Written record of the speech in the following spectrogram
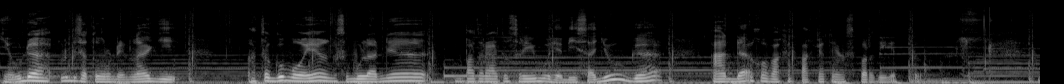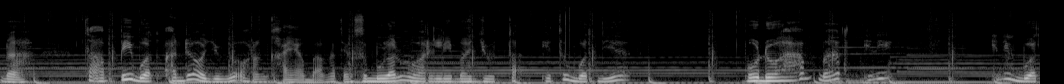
Ya udah lu bisa turunin lagi. Atau gue mau yang sebulannya 400 ribu. Ya bisa juga ada kok paket-paket yang seperti itu. Nah tapi buat ada juga orang kaya banget yang sebulan ngeluarin 5 juta itu buat dia bodoh amat. Ini ini buat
